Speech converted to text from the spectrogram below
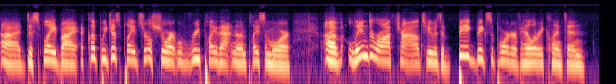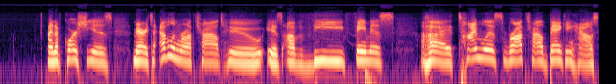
uh, displayed by a clip we just played. It's real short. We'll replay that and then play some more of Lynn de Rothschild, who is a big, big supporter of Hillary Clinton. And of course, she is married to Evelyn Rothschild, who is of the famous, uh, timeless Rothschild banking house.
